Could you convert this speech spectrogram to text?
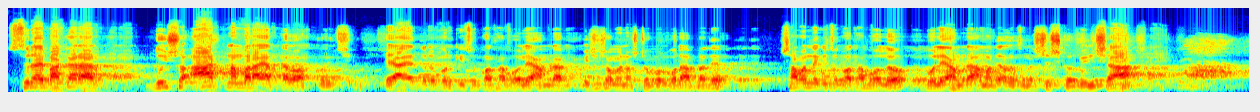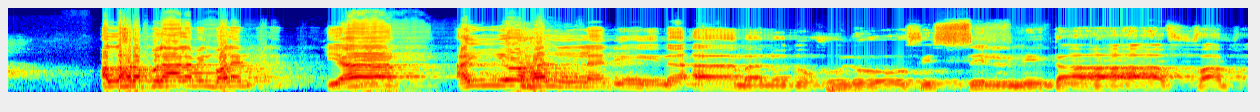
সুরায় বাকারার দুইশো আট নাম্বার আয়াত তালাওয়াত করেছি। এই আয়াতের উপর কিছু কথা বলে আমরা বেশি সময় নষ্ট করব না আপনাদের। সামান্য কিছু কথা বলো, বলে আমরা আমাদের আলোচনা শেষ করব ইনশা আল্লাহ রাব্বুল আলামিন বলেন, ইয়া আইয়ুহাল্লাযীনা আমানু দুখুলু ফিস-সিলমি কাফফা।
